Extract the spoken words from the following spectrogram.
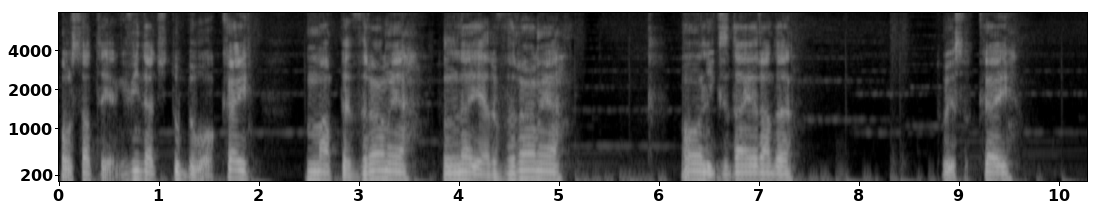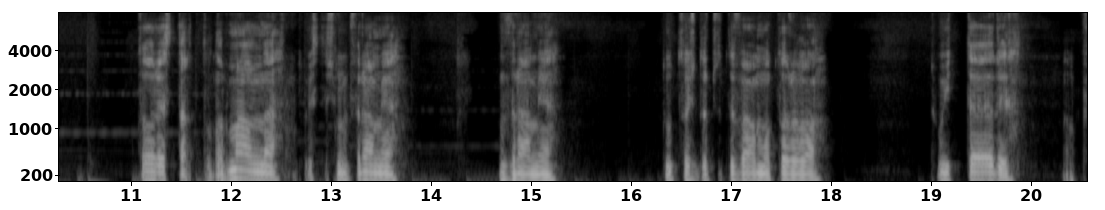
Polsaty jak widać, tu było ok. Mapy w ramie, player w ramie. Olix daje radę. Tu jest ok. To restart to normalne. Tu jesteśmy w ramie. W ramie. Tu coś doczytywała Motorola. Twittery ok.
